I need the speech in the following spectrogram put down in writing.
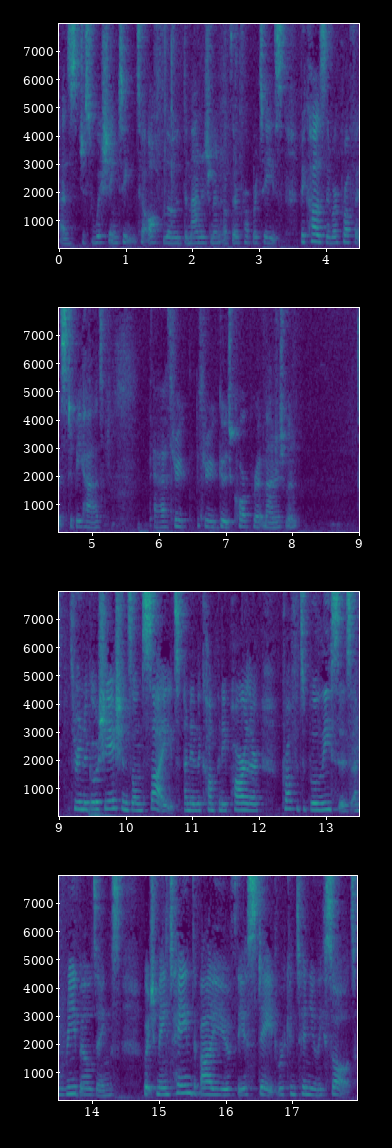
as just wishing to, to offload the management of their properties because there were profits to be had uh, through through good corporate management. Through negotiations on site and in the company parlour, profitable leases and rebuildings which maintained the value of the estate were continually sought.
